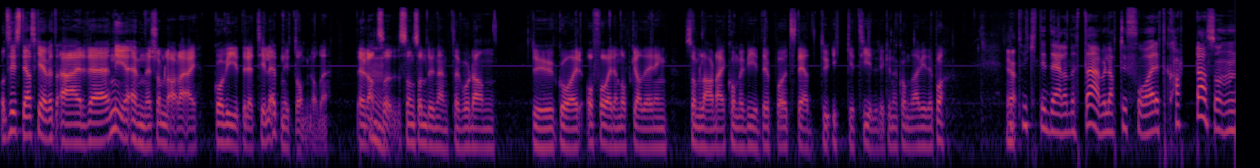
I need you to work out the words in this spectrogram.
og det siste jeg har skrevet, er uh, nye evner som lar deg gå videre til et nytt område. Det er vel altså sånn som du nevnte, hvordan du går og får en oppgradering som lar deg komme videre på et sted du ikke tidligere kunne komme deg videre på. Ja. Et viktig del av dette er vel at du får et kart, da, sånn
